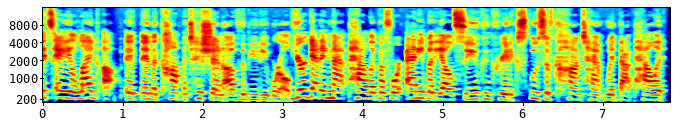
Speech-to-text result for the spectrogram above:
it's a leg up in the competition of the beauty world. You're getting that palette before anybody else so you can create exclusive content with that palette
